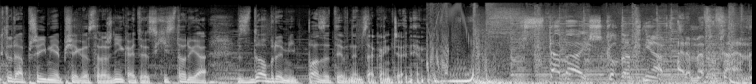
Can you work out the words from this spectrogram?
która przyjmie psiego strażnika i to jest historia z dobrym i pozytywnym zakończeniem. Wstawaj, szkoda dnia w RMF FM.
